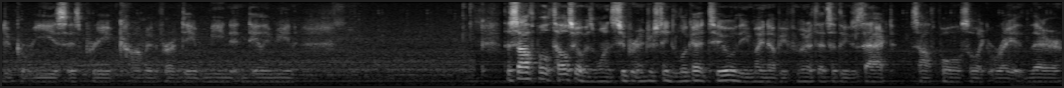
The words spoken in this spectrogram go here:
degrees is pretty common for a day mean and daily mean. The South Pole Telescope is one super interesting to look at too that you might not be familiar with. That's at the exact South Pole, so like right there.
